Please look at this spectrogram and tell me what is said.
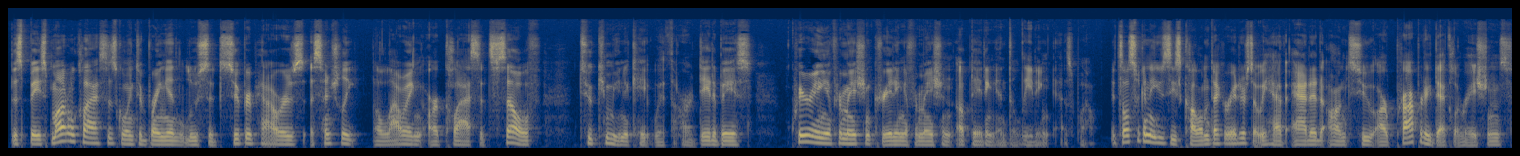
This base model class is going to bring in Lucid superpowers, essentially allowing our class itself to communicate with our database, querying information, creating information, updating, and deleting as well. It's also going to use these column decorators that we have added onto our property declarations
